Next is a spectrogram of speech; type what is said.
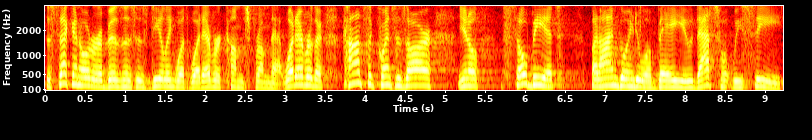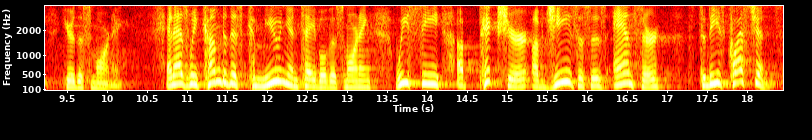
The second order of business is dealing with whatever comes from that. Whatever the consequences are, you know, so be it, but I'm going to obey you. That's what we see here this morning. And as we come to this communion table this morning, we see a picture of Jesus' answer to these questions.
